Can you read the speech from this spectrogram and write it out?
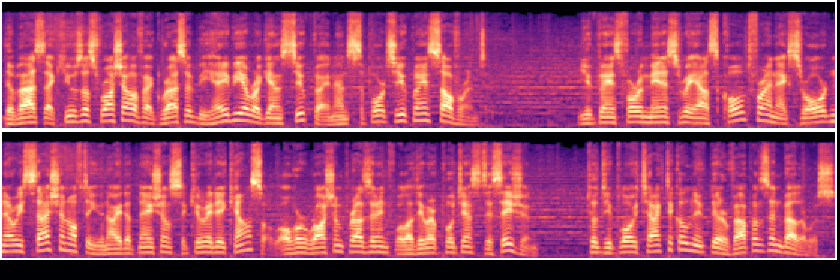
The West accuses Russia of aggressive behavior against Ukraine and supports Ukraine's sovereignty. Ukraine's foreign ministry has called for an extraordinary session of the United Nations Security Council over Russian President Vladimir Putin's decision to deploy tactical nuclear weapons in Belarus.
